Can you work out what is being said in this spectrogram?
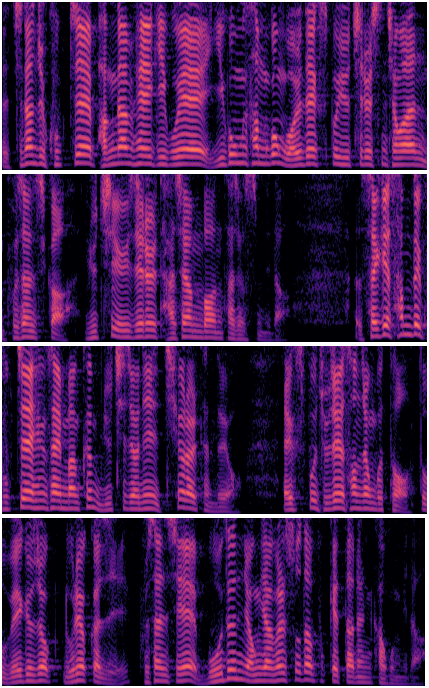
네, 지난주 국제 박람회 기구에 2030 월드 엑스포 유치를 신청한 부산시가 유치 의지를 다시 한번 다졌습니다. 세계 3대 국제 행사인 만큼 유치전이 치열할 텐데요. 엑스포 주제 선정부터 또 외교적 노력까지 부산시에 모든 역량을 쏟아붓겠다는 각오입니다.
